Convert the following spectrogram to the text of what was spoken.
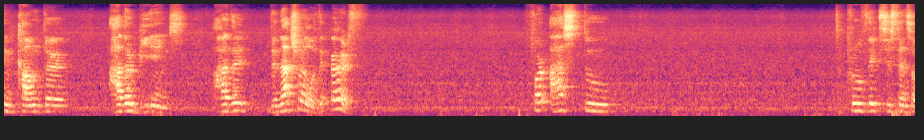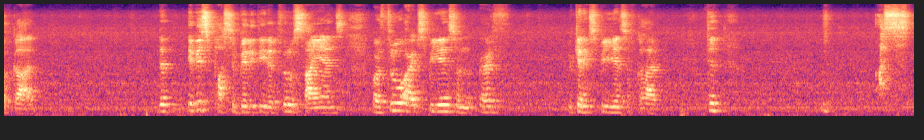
encounter other beings, other the natural, the earth, for us to to prove the existence of God. That it is possibility that through science or through our experience on earth, we can experience of God. That as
